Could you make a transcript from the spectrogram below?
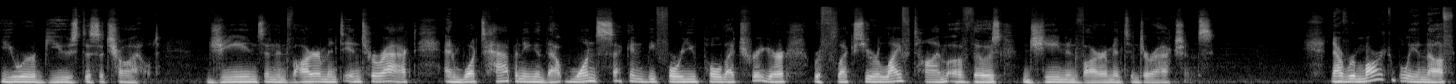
you were abused as a child. Genes and environment interact, and what's happening in that one second before you pull that trigger reflects your lifetime of those gene environment interactions. Now, remarkably enough,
